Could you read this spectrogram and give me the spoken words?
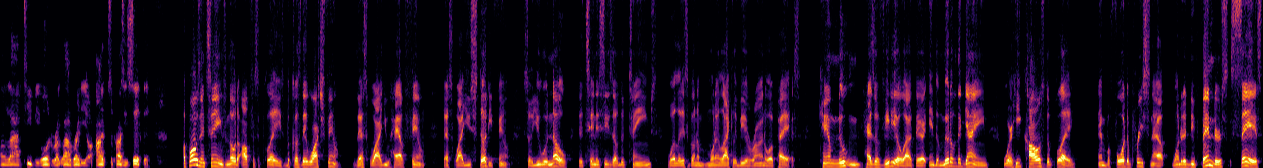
on live TV or the live radio. I'm surprised he said that. Opposing teams know the offensive plays because they watch film. That's why you have film. That's why you study film. So you will know the tendencies of the teams, whether it's going to more than likely be a run or a pass. Cam Newton has a video out there in the middle of the game where he calls the play. And before the pre snap, one of the defenders says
